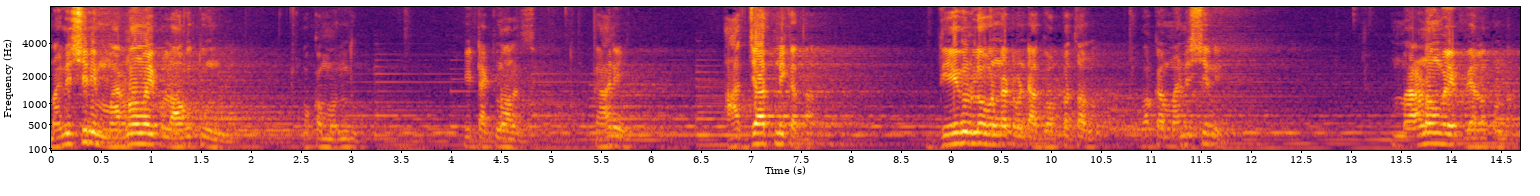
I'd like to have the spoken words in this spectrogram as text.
మనిషిని మరణం వైపు లాగుతూ ఉంది ఒక మందు ఈ టెక్నాలజీ. కానీ ఆధ్యాత్మికత దేవునిలో ఉన్నటువంటి ఆ గొప్పతనం ఒక మనిషిని మరణం వైపు వెళ్ళకుండా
